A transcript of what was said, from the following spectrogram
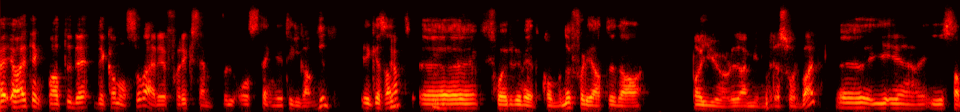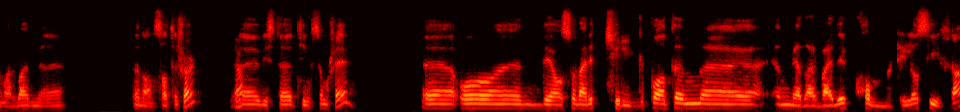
ja jeg tenker på at Det, det kan også være f.eks. å stenge tilgangen ikke sant? Ja. Mm. for vedkommende. fordi at da, da, gjør du deg mindre sårbar eh, i, i, samarbeid med den ansatte sjøl. Ja. Hvis det er ting som skjer. Og det å være trygg på at en, en medarbeider kommer til å si fra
